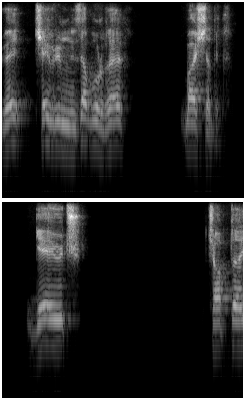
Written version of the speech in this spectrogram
Ve çevrimimize burada başladık. G3 çapta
